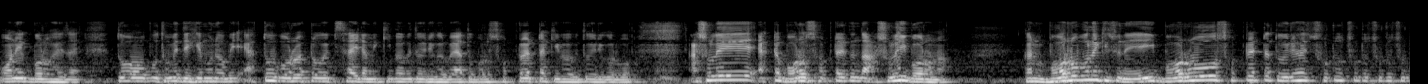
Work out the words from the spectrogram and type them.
অনেক বড় হয়ে যায়। তো প্রথমে দেখে মনে হবে এত বড় একটা ওয়েবসাইট আমি কীভাবে তৈরি করব, এত বড় সফটওয়্যারটা কীভাবে তৈরি করব। আসলে একটা বড় সফটওয়্যার কিন্তু আসলেই বড় না। কারণ বড় বলে কিছু নেই। এই বড় সফটওয়্যারটা তৈরি হয় ছোট ছোট ছোট ছোট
